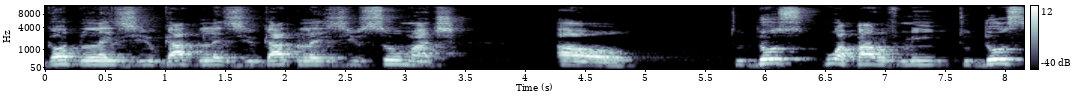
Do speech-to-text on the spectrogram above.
God bless you. God bless you. God bless you so much. Oh, to those who are part of me, to those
